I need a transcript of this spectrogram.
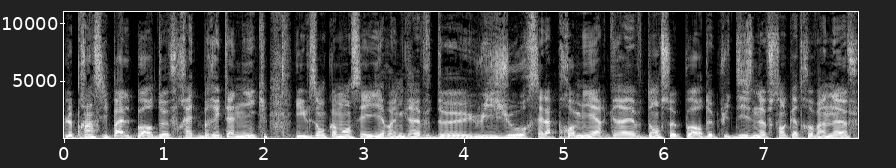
le principal port de fret britannique. Ils ont commencé hier une grève de 8 jours. C'est la première grève dans ce port depuis 1989.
